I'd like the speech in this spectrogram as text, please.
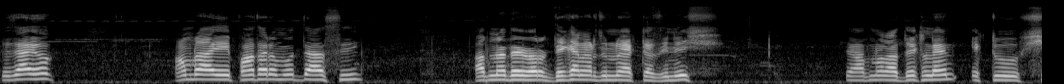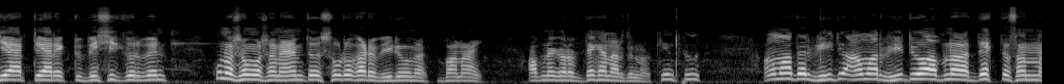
তো যাই হোক, আমরা এই পাঁথারের মধ্যে আছি। আপনাদের দেখানোর জন্য একটা জিনিস। তো আপনারা দেখলেন, একটু শেয়ার টেয়ার একটু বেশি করবেন। কোনো সমস্যা নেই, আমি তো ছোটোখাটো ভিডিও বানাই আপনাকে ওরা দেখানোর জন্য। কিন্তু আমাদের ভিডিও আমার ভিডিও আপনারা দেখতে চান না,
